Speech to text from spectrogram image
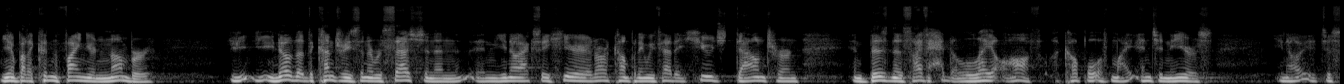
you know, but I couldn't find your number. You, you know that the country's in a recession, and, and you know, actually, here at our company, we've had a huge downturn in business. I've had to lay off a couple of my engineers you know, it just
